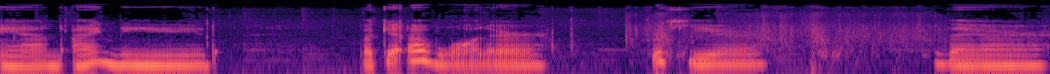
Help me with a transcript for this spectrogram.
And I need a bucket of water for here, there.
